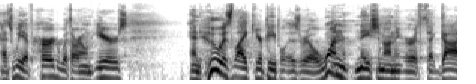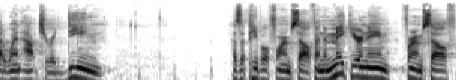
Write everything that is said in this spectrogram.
as we have heard with our own ears. And who is like your people, Israel, one nation on the earth that God went out to redeem as a people for himself, and to make your name for himself,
